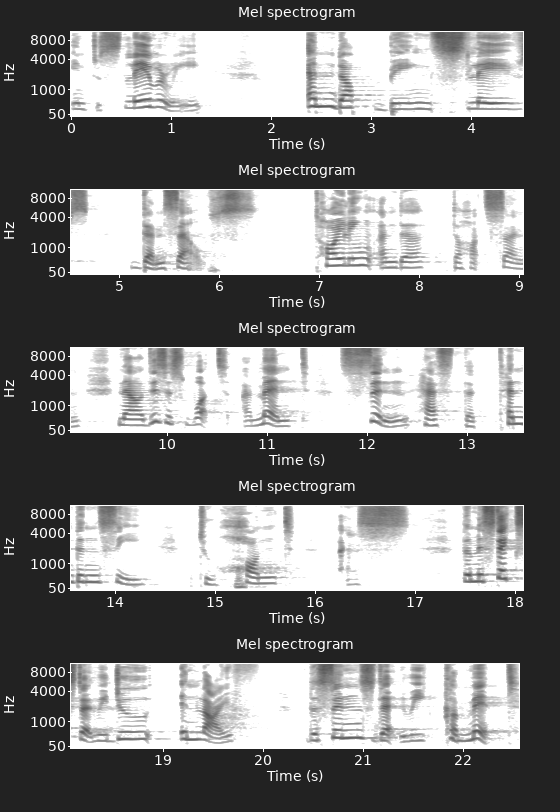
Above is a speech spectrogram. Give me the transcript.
into slavery end up being slaves themselves toiling under the hot sun. Now, this is what I meant. Sin has the tendency to haunt us. The mistakes that we do in life, the sins that we commit,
